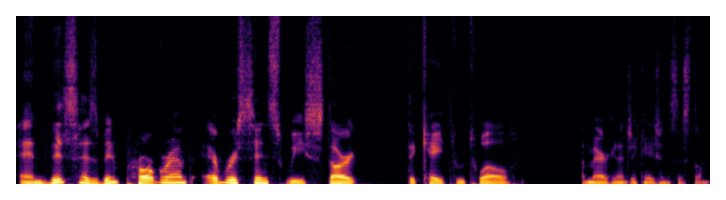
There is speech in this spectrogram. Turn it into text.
And this has been programmed ever since we start the K through 12 American education system.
